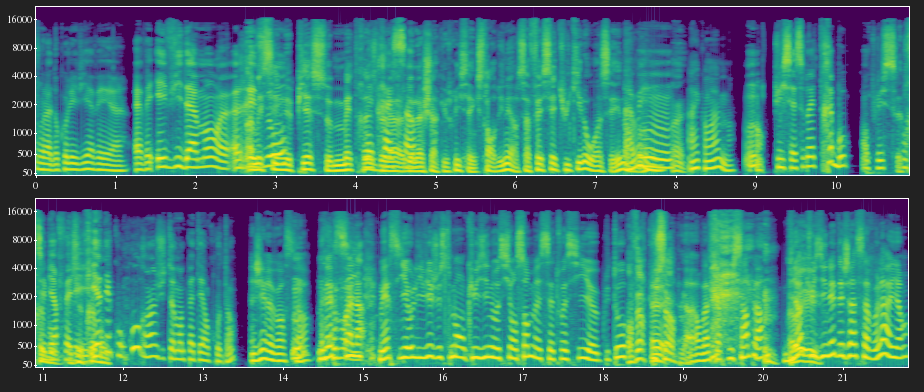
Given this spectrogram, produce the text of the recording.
Voilà, donc Olivier avait, euh, avait évidemment euh, Ah, mais c'est raison. une pièce maîtresse, de, la, hein. de la charcuterie, c'est extraordinaire. Ça fait 7-8 kilos, hein, c'est énorme. Ah oui. hein. Mmh. Ouais. Ah, quand même. Mm. Bon. Puis ça, ça doit être très beau en plus. C'est On s'est bien fait. les- Il y a bon. des concours hein, justement de pâté en croûte. hein. J'irai voir ça. Mm. Merci. Voilà. Merci Olivier. Justement, on cuisine aussi ensemble, mais cette fois-ci euh, plutôt. En faire plus euh, simple. euh, on va faire plus simple. hein. Bien Ah oui. cuisiner déjà sa volaille. hein.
